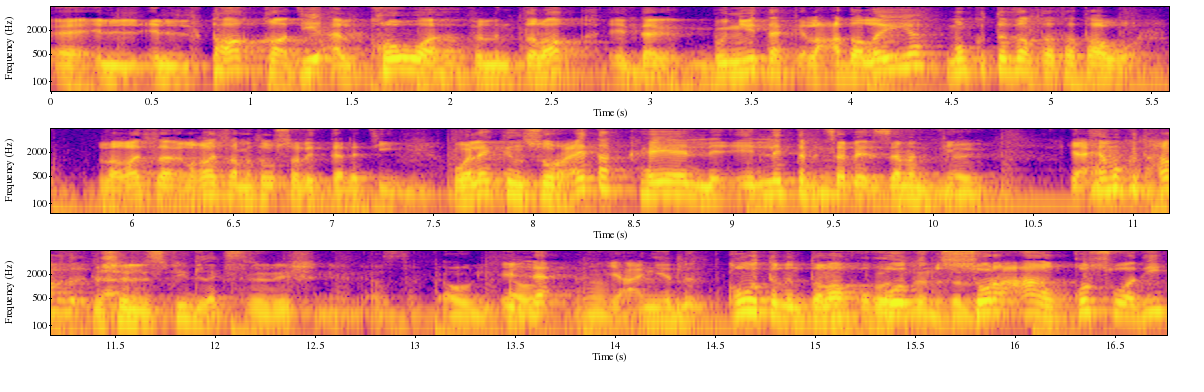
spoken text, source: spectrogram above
الطاقة دي القوة في الانطلاق انت بنيتك العضلية ممكن تفضل تتطور لغاية لغاية لما توصل لل 30 ولكن سرعتك هي اللي, اللي انت بتسابق الزمن فيه أيوة. يعني هي ممكن تحافظ مش ال speed ال acceleration يعني قصدك أو لا آه. يعني قوة الانطلاق وقوة. السرعة القصوى دي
